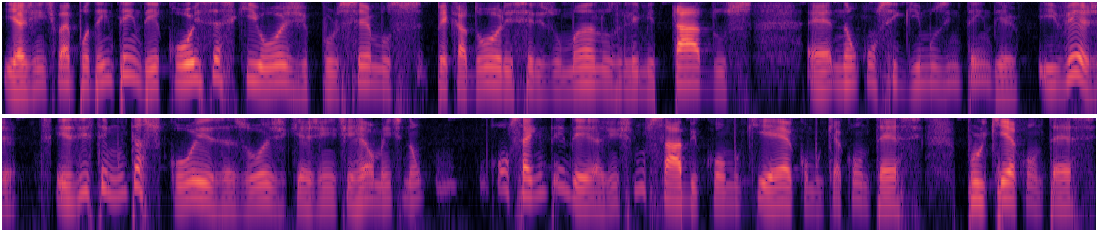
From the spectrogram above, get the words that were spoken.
e a gente vai poder entender coisas que hoje, por sermos pecadores, seres humanos limitados, é, não conseguimos entender. E veja, existem muitas coisas hoje que a gente realmente não consegue entender. A gente não sabe como que é, como que acontece, por que acontece.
